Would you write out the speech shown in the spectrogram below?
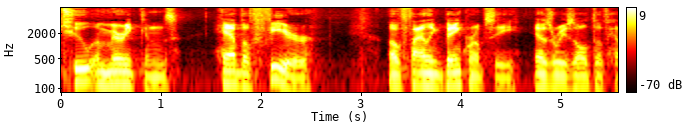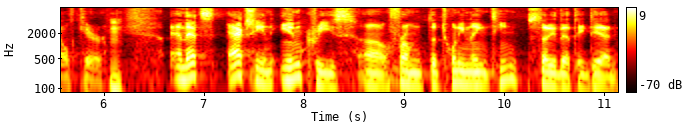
two Americans have a fear of filing bankruptcy as a result of health care. Hmm. And that's actually an increase uh, from the 2019 study that they did.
